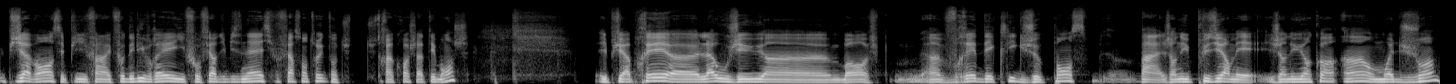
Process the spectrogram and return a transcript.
et puis j'avance et puis enfin il faut délivrer, il faut faire du business, il faut faire son truc. Donc tu, tu te raccroches à tes branches. Et puis après, euh, là où j'ai eu un bon, un vrai déclic, je pense, bah, j'en ai eu plusieurs, mais j'en ai eu encore un au mois de juin.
